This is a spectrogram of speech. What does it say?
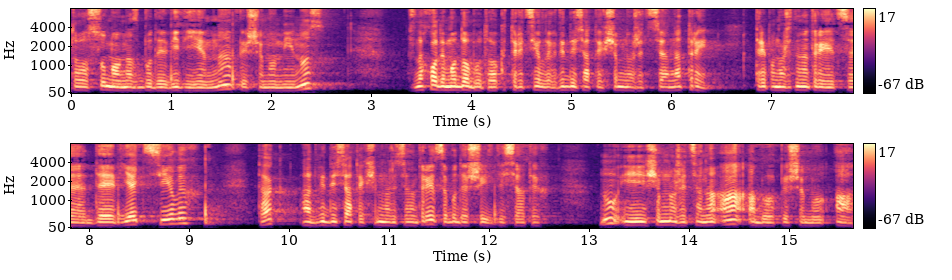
то сума у нас буде від'ємна. Пишемо мінус. Знаходимо добуток 3,2, що множиться на 3. 3 помножити на 3 це 9, цілих, так? а 2 десятих, що множиться на 3, це буде 6 десятих. Ну і що множиться на А, або пишемо А.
